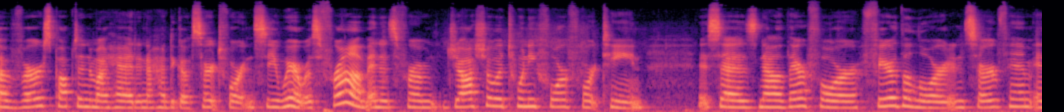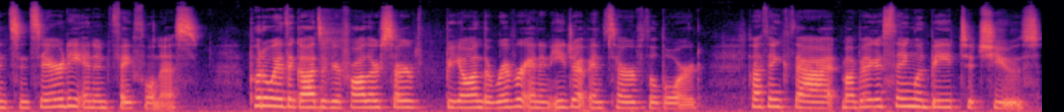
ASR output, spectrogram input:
a verse popped into my head and I had to go search for it and see where it was from. And it's from Joshua 24 14. It says, Now therefore, fear the Lord and serve him in sincerity and in faithfulness. Put away the gods of your fathers served beyond the river and in Egypt and serve the Lord. So I think that my biggest thing would be to choose.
